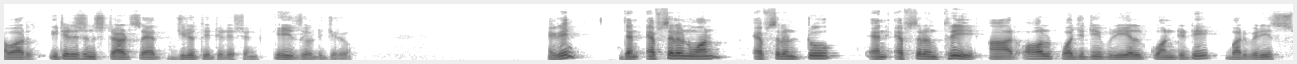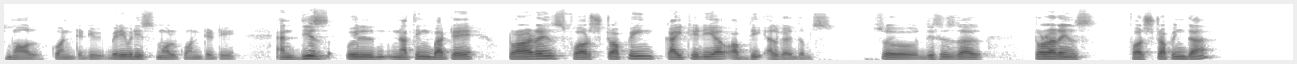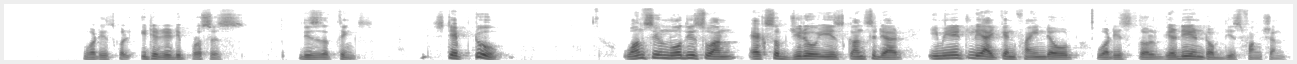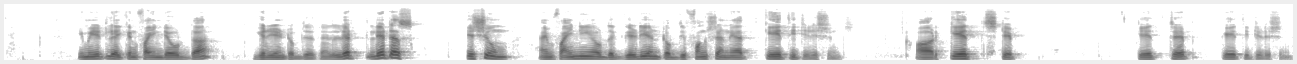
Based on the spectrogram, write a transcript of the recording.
our iteration starts at 0th iteration k is equal to 0 agree. Then epsilon 1, epsilon 2 and epsilon 3 are all positive real quantity, but very small quantity very very small quantity and this will nothing but a tolerance for stopping criteria of the algorithms. So, this is the tolerance for stopping the what is called iterative process these are the things. Step 2, once you know this one x of 0 is considered immediately I can find out what is the gradient of this function. Immediately I can find out the gradient of this. Let, let us assume I am finding out the gradient of the function at kth iterations or kth step, kth step, kth iteration.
